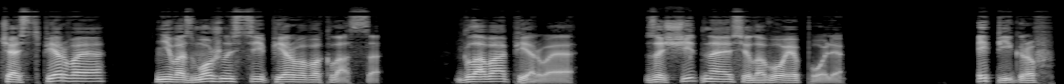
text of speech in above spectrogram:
Часть первая. Невозможности первого класса. Глава первая. Защитное силовое поле. Эпиграф.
